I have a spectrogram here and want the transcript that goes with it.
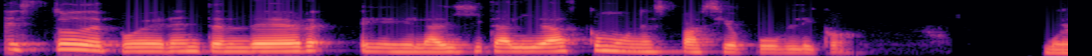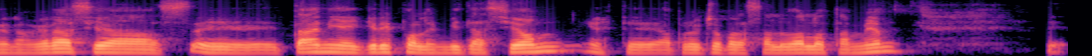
esto de poder entender eh, la digitalidad como un espacio público. Bueno, gracias eh, Tania y Cris por la invitación. Este, aprovecho para saludarlos también. Eh,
